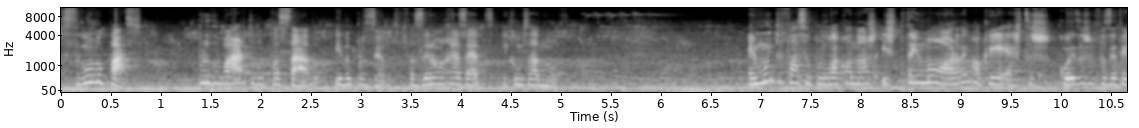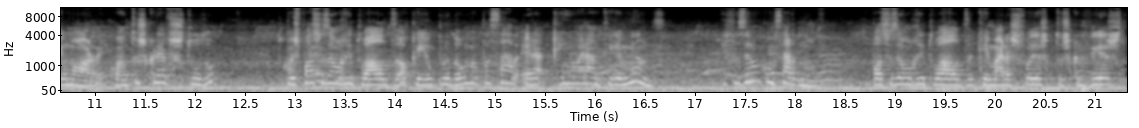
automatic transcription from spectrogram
segundo passo, perdoar todo o passado e do presente, fazer um reset e começar de novo. É muito fácil perdoar quando nós, isto tem uma ordem, ok? Estas coisas a fazer têm uma ordem. Quando tu escreves tudo, depois podes fazer um ritual de, ok, eu perdoo o meu passado, era quem eu era antigamente, e fazer um começar de novo. Podes fazer um ritual de queimar as folhas que tu escreveste,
